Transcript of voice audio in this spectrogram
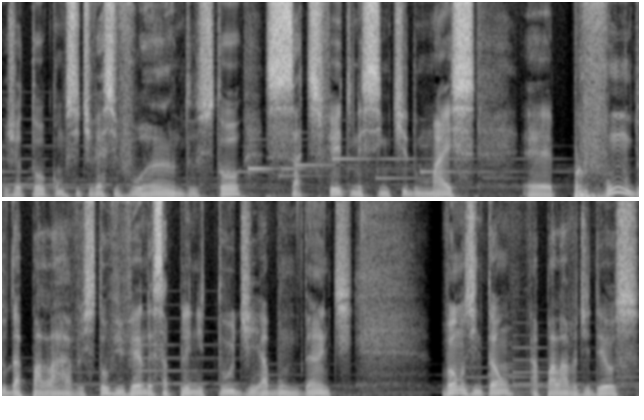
Hoje eu estou como se estivesse voando, estou satisfeito nesse sentido mais é, profundo da palavra, estou vivendo essa plenitude abundante. Vamos então à palavra de Deus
